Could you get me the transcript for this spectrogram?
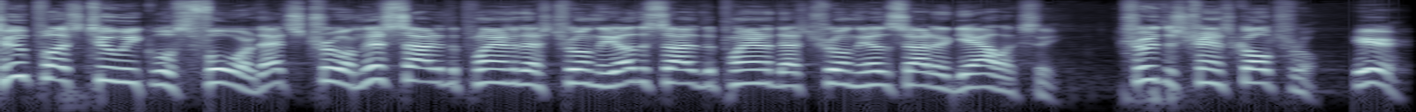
Two plus two equals four. That's true on this side of the planet. That's true on the other side of the planet. That's true on the other side of the galaxy. Truth is transcultural. Here,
